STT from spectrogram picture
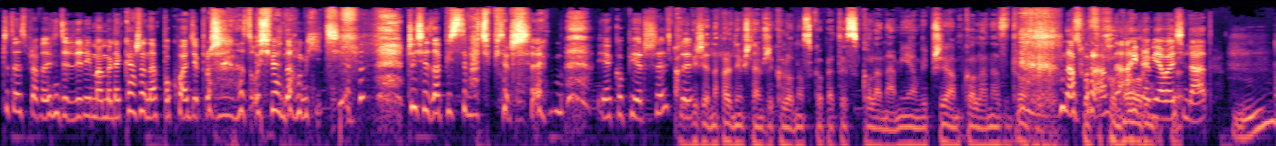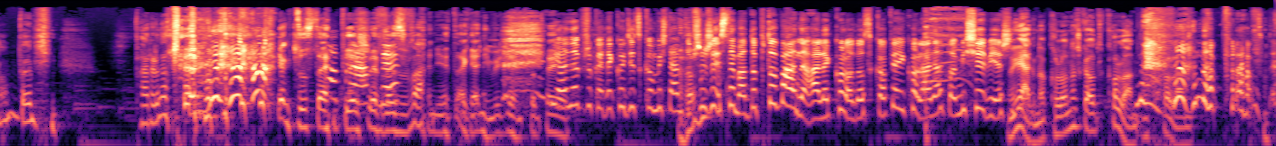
czy to jest prawda, więc jeżeli mamy lekarza na pokładzie, proszę nas uświadomić, czy się zapisywać pierwsze, jako pierwszy, Ale czy wiesz, ja naprawdę myślałem, że kolonoskopia to jest z kolanami. Ja mówię, przyjęłam kolana zdrowe. Naprawdę, a ile miałeś lat? No, parę lat temu, jak dostałem pierwsze Naprawdę? wezwanie, tak, ja nie wiedziałem, co to Ja jest. na przykład jako dziecko myślałam zawsze, że jestem adoptowana, ale kolonoskopia i kolana to mi się, wiesz, No jak, no kolonoska od kolan, od kolan. Naprawdę.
